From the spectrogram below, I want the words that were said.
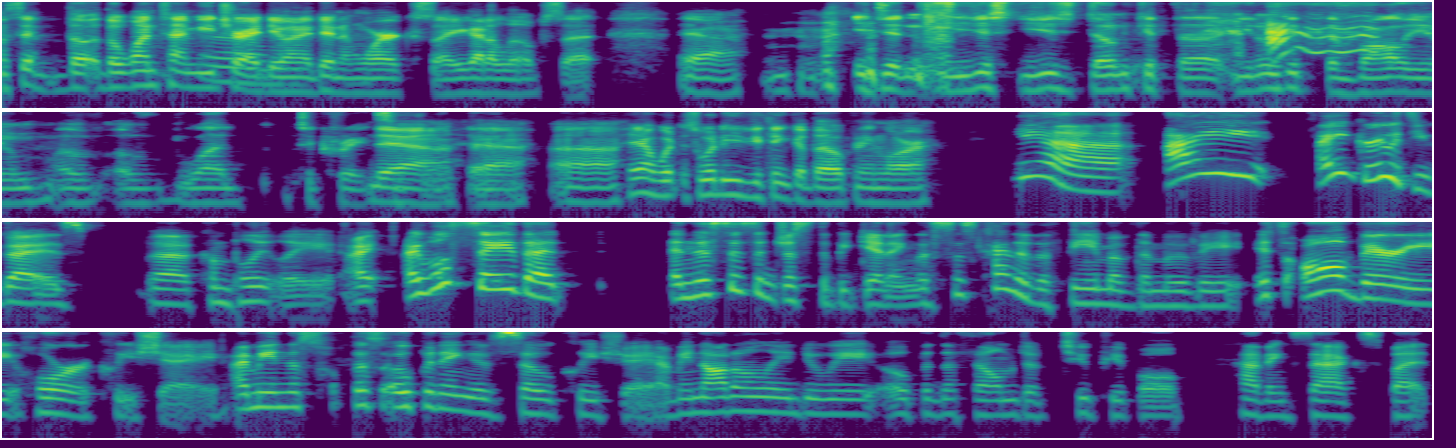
I said the the one time you tried Um. doing it didn't work, so you got a little upset. Yeah. It didn't you just you just don't get the you don't get the volume of of blood to create something Yeah, like yeah, uh, yeah. What so what did you think of the opening, Laura? Yeah, I I agree with you guys. uh, completely. I I will say that, and this isn't just the beginning. This is kind of the theme of the movie. It's all very horror cliche. I mean, this this opening is so cliche. I mean, not only do we open the film to two people having sex, but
